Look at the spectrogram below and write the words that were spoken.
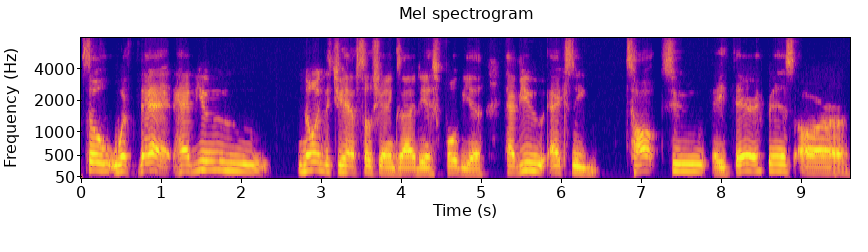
So, with that, have you knowing that you have social anxiety and phobia, have you actually talked to a therapist or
